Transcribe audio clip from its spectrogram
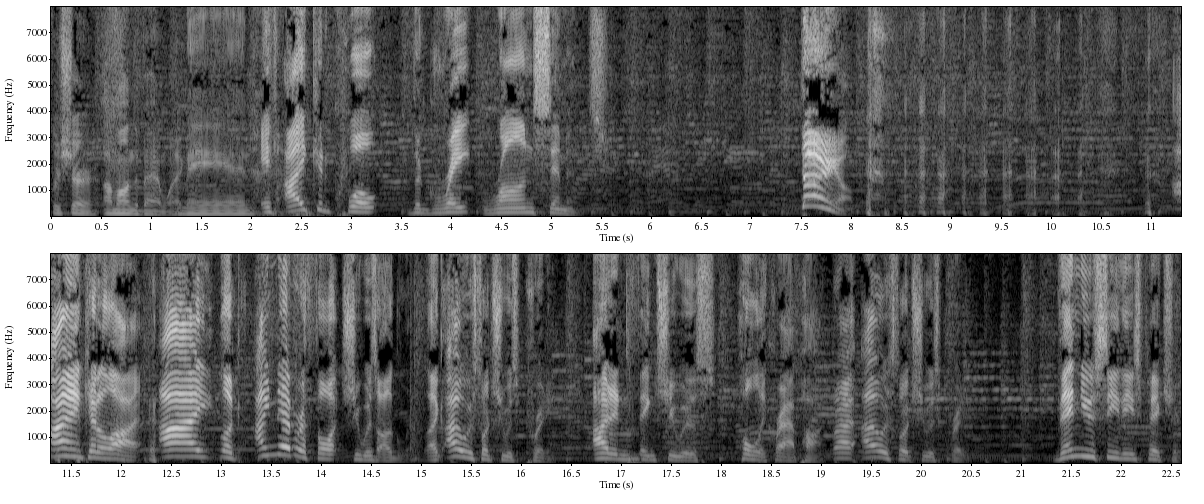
for sure, I'm on the bandwagon. man, If I could quote the great Ron Simmons, damn. I ain't gonna lie. I look. I never thought she was ugly. Like I always thought she was pretty. I didn't think she was holy crap hot. Right? I always thought she was pretty. Then you see these pictures.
